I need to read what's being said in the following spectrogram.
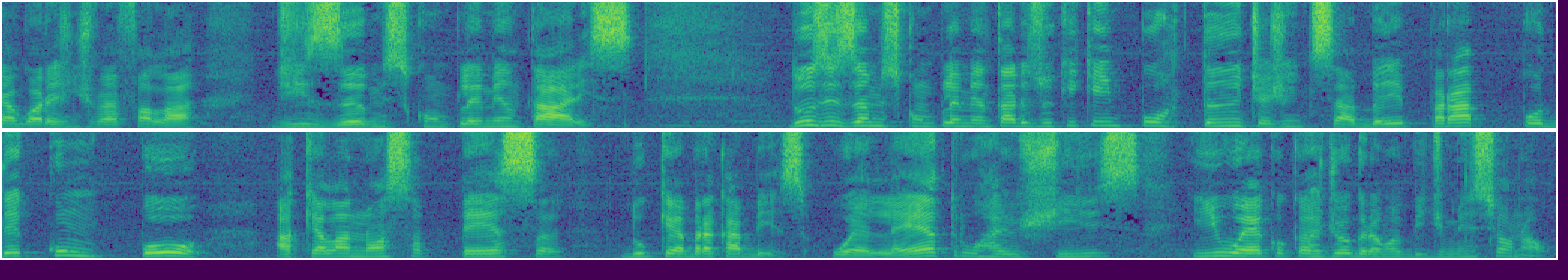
Agora a gente vai falar de exames complementares. Dos exames complementares, o que, é importante a gente saber para poder compor aquela nossa peça do quebra-cabeça? O eletro, o raio-x e o ecocardiograma bidimensional.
